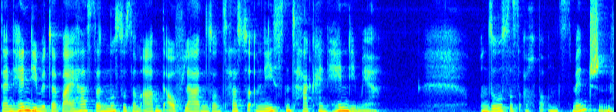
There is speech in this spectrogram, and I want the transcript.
dein Handy mit dabei hast, dann musst du es am Abend aufladen, sonst hast du am nächsten Tag kein Handy mehr. Und so ist es auch bei uns Menschen.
